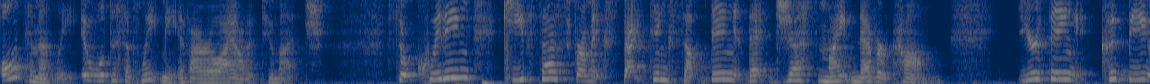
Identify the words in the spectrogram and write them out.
ultimately, it will disappoint me if I rely on it too much. So, quitting keeps us from expecting something that just might never come your thing could be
